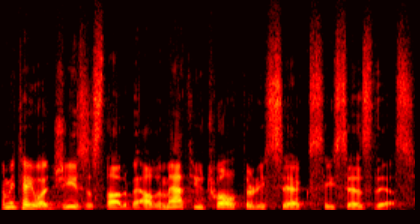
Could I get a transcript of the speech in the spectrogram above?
Let me tell you what Jesus thought about. it. In Matthew 12 36, he says this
